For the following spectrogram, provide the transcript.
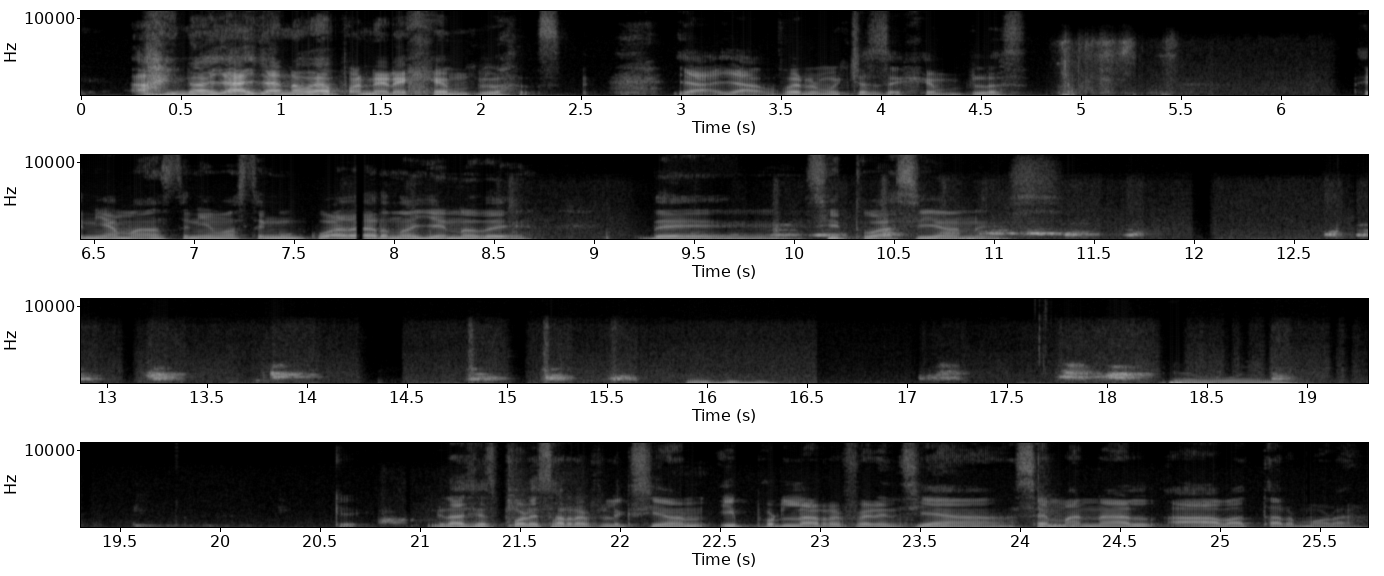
Ay, no, ya, ya no voy a poner ejemplos. ya, ya, fueron muchos ejemplos. Tenía más, tenía más. Tengo un cuaderno lleno de, de situaciones. bueno. Gracias por esa reflexión y por la referencia semanal a Avatar Mora.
